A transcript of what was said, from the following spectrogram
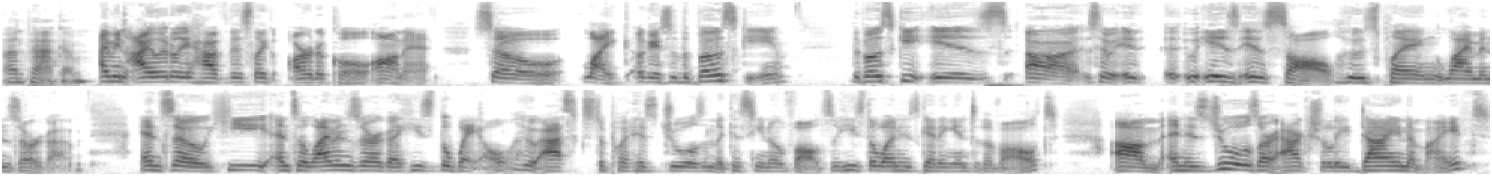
unpack them? I mean, I literally have this like article on it. So, like, okay, so the Boesky, the Boesky is uh so it is is Saul who's playing Lyman Zerga. And so he and so Lyman Zerga, he's the whale who asks to put his jewels in the casino vault. So he's the one who's getting into the vault. Um and his jewels are actually dynamite.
